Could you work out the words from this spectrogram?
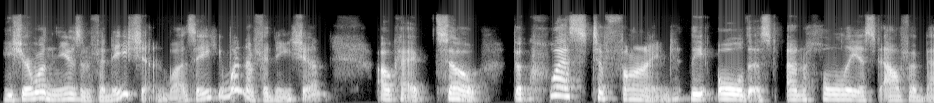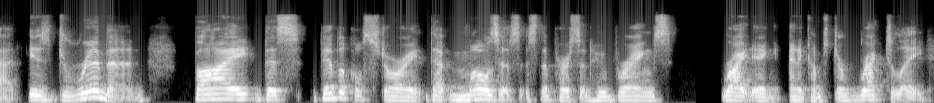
He sure wasn't using Phoenician, was he? He wasn't a Phoenician. Okay, so the quest to find the oldest and holiest alphabet is driven by this biblical story that Moses is the person who brings writing and it comes directly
